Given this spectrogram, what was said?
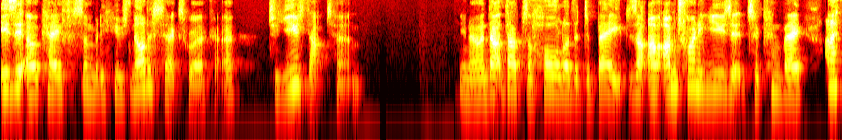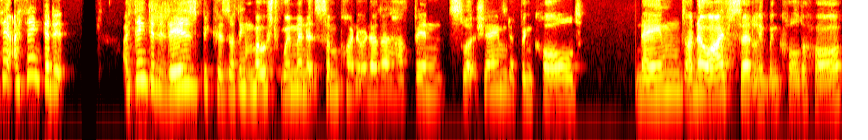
Is it okay for somebody who's not a sex worker to use that term? You know, and that that's a whole other debate. I'm, I'm trying to use it to convey, and I think I think that it, I think that it is because I think most women at some point or another have been slut shamed, have been called names. I know I've certainly been called a whore,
